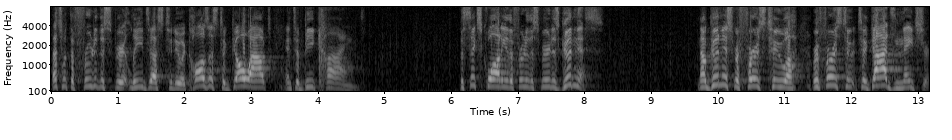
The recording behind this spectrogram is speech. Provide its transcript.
That's what the fruit of the Spirit leads us to do. It calls us to go out and to be kind. The sixth quality of the fruit of the Spirit is goodness. Now, goodness refers to, uh, refers to, to God's nature.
